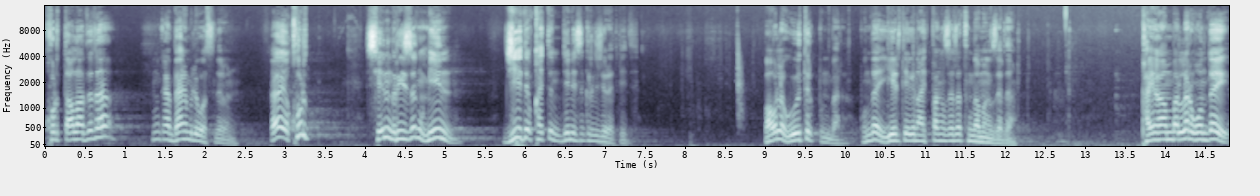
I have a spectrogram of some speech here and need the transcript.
құртты алады да бәрін біліп отырсыңдар оны ей құрт сенің ризығың мен же деп қайтадан денесін кіргізіп жібереді дейді бауырлар өтірік бұның бәрі бұндай ертегіні айтпаңыздар да тыңдамаңыздар да пайғамбарлар ондай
